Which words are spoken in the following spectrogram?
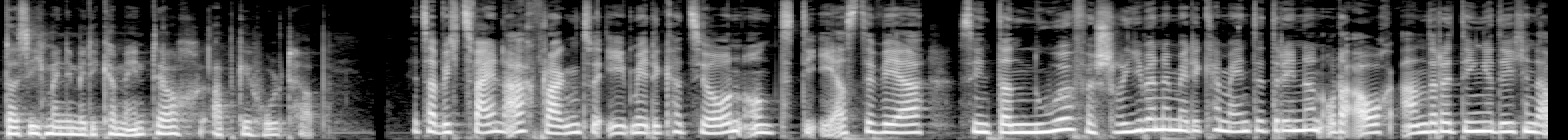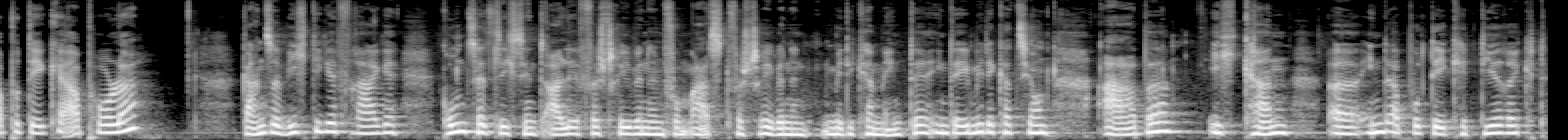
dass ich meine Medikamente auch abgeholt habe. Jetzt habe ich zwei Nachfragen zur E-Medikation und die erste wäre, sind da nur verschriebene Medikamente drinnen oder auch andere Dinge, die ich in der Apotheke abhole? Ganz eine wichtige Frage. Grundsätzlich sind alle verschriebenen, vom Arzt verschriebenen Medikamente in der E-Medikation, aber ich kann äh, in der Apotheke direkt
